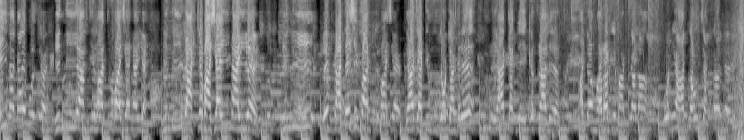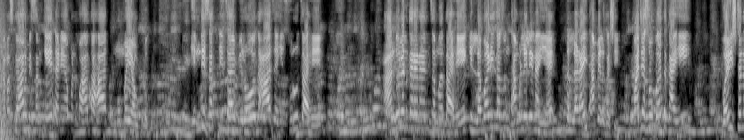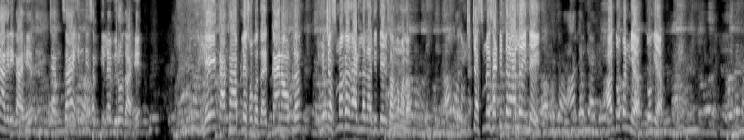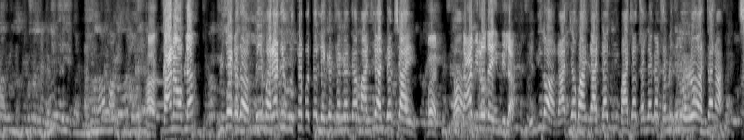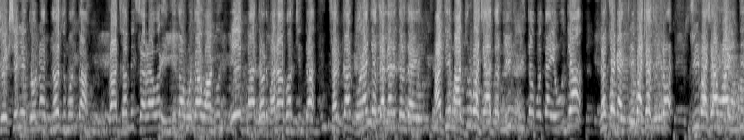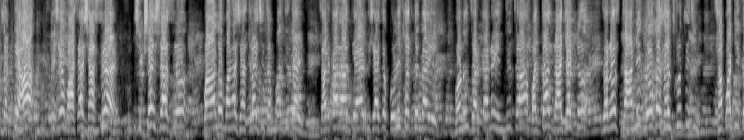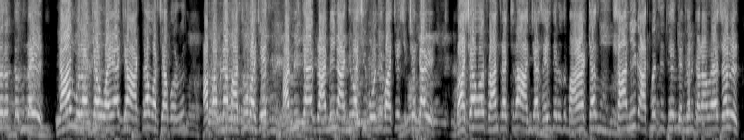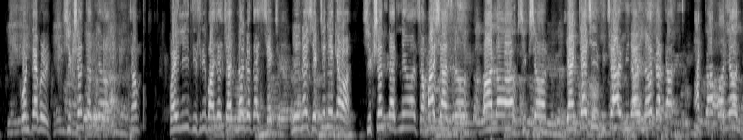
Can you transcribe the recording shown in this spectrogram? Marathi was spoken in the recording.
काही ना काय बोलतात हिंदी ही आमची मातृभाषा नाही आहे हिंदी ही राष्ट्रभाषा ही नाही आहे हिंदी ही एक प्रादेशिक मातृभाषा आहे. त्यासाठी उद्धव ठाकरे आणि ठाकरे एकत्र आले. आता मराठी माणसाला कोणी हात लावू शकणार नाही. नमस्कार मी संकेत आणि आपण पाहत आहात मुंबई आउटलुक हिंदी सक्तीचा विरोध आजही सुरूच आहे. आंदोलनकर्त्यांचं मत आहे की लबाडीच अजून थांबलेली नाहीये तर लढाई थांबेल कशी? माझ्यासोबत काही वरिष्ठ नागरिक आहेत ज्यांचा हिंदी सक्तीला विरोध आहे. हे काका आपल्यासोबत आहेत. काय नाव आपलं? तुम्ही चष्मा का काढलात आधी? ते सांगा मला. तुमच्या चष्म्यासाठी तर आलो इथे. हा तो पण घ्या तो घ्या. हा काय नाव आपलं? विजय कदम. मी मराठी वृत्तपत्र लेखक संघाचा माजी अध्यक्ष आहे. बर. का विरोध आहे हिंदीला? हिंदीला राज्य राज्याची भाषा सल्लागार समितीने विरोध असताना शैक्षणिक धोरणात न जुमवता प्राथमिक स्तरावर हिंदीचा ओझा वाढून एक ना धड भराभर चिंता सरकार कोणाच्या सल्ल्याने करत आहे? आधी मातृभाषा तर नीट नीट बोलता येऊ द्या. नंतर काय? स्त्रीभाषा सुद्धा स्त्रीभाषा वा हिंदी सक्ती हा विषय भाषाशास्त्र आहे. शिक्षणशास्त्र बाल मनाशास्त्राशी संबंधित आहे. सरकार हा त्या विषयाचं कोणी तज्ञ नाही. म्हणून सरकारने हिंदीचा भलताच राजट जर स्थानिक लोक संस्कृतीची सपाटीकरण करू नये. लहान मुलांच्या वयाच्या आठव्या वर्षापासून आपापल्या मातृभाषेत आम्ही त्या ग्रामीण आदिवासी बोली भाषेत शिक्षण द्यावे. भाषावर प्रांत रचना आचारसंहितेनुसार महाराष्ट्रात स्थानिक आत्महत्येचे जतन करावयास हवेत. कोणत्या शिक्षण तज्ञ पहिली तिसरी भाषा शाळेत न घेता निर्णय शैक्षणिक घ्यावा. शिक्षण तज्ञ समाजशास्त्र पालक शिक्षण यांच्याशी विचार विनय न करता आतापर्यंत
